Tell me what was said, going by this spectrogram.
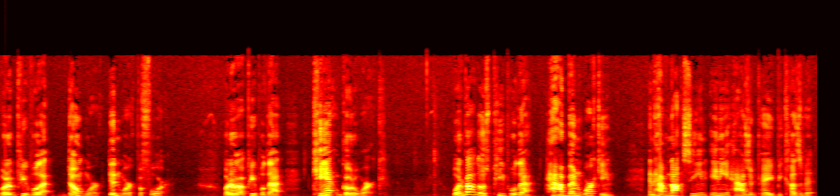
What about people that don't work, didn't work before? What about people that can't go to work? What about those people that have been working and have not seen any hazard pay because of it,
